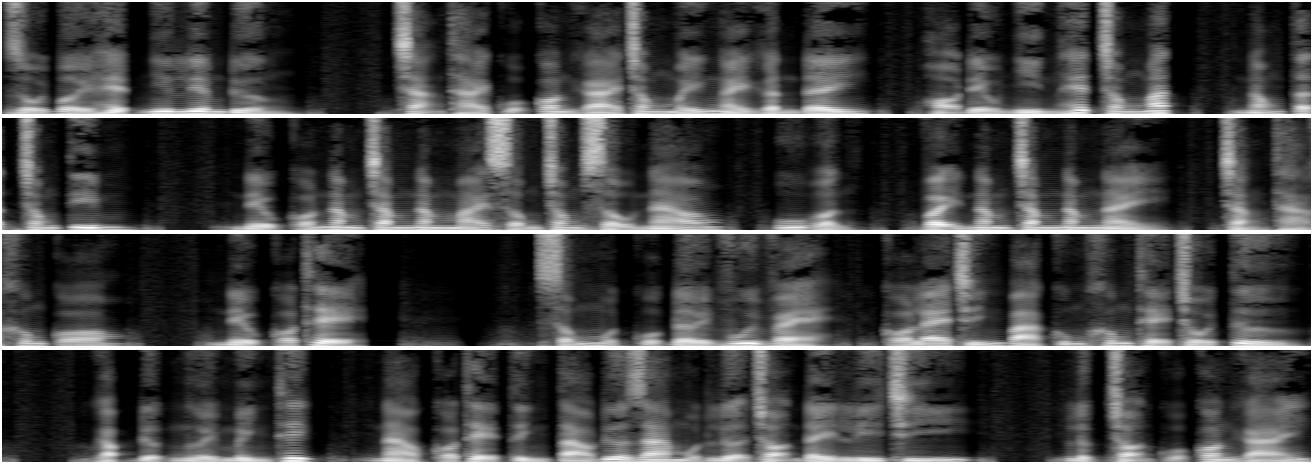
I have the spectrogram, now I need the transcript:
dối bời hệt như liêm đường. Trạng thái của con gái trong mấy ngày gần đây, họ đều nhìn hết trong mắt, nóng tận trong tim. Nếu có 500 năm mãi sống trong sầu não, u ẩn, vậy 500 năm này, chẳng thà không có. Nếu có thể, sống một cuộc đời vui vẻ, có lẽ chính bà cũng không thể chối từ. Gặp được người mình thích, nào có thể tỉnh táo đưa ra một lựa chọn đầy lý trí. Lực chọn của con gái,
